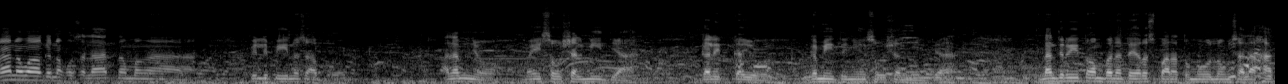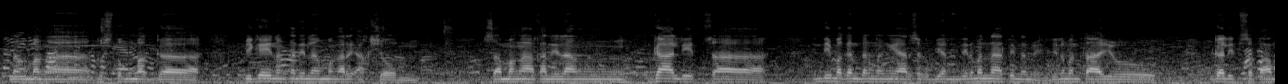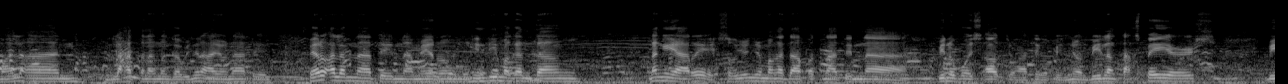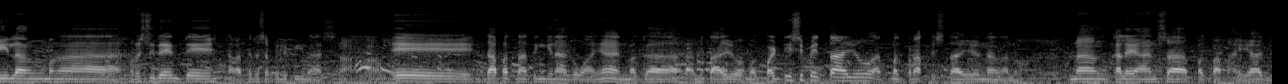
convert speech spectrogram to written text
Nananawagan ako sa lahat ng mga Pilipino sa abroad. Alam nyo, may social media. Galit kayo, gamitin nyo yung social media. Nandito ang Banateros para tumulong sa lahat ng mga gustong magbigay ng kanilang mga reaksyon sa mga kanilang galit sa hindi magandang nangyayari sa gobyerno. Hindi naman natin ano, eh, hindi naman tayo galit sa pamahalaan, lahat na lang ng gawin nila ayaw natin. Pero alam natin na merong hindi magandang nangyayari. So yun yung mga dapat natin na bino-voice out yung ating opinion bilang taxpayers, bilang mga residente nakatira sa Pilipinas. Eh dapat natin ginagawa 'yan. Mag ah, ano tayo, mag-participate tayo at mag-practice tayo ng ano ng kalayaan sa pagpapahayag.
